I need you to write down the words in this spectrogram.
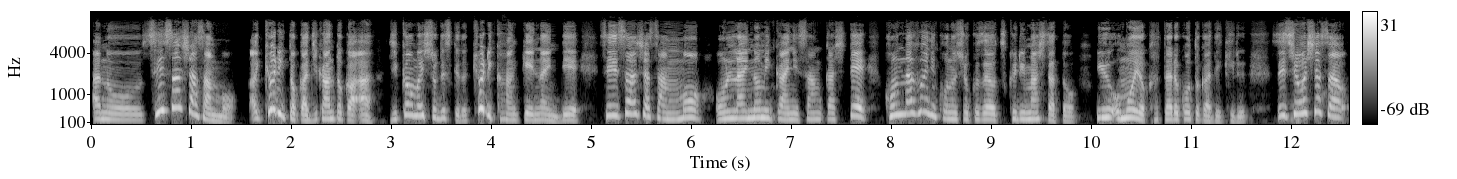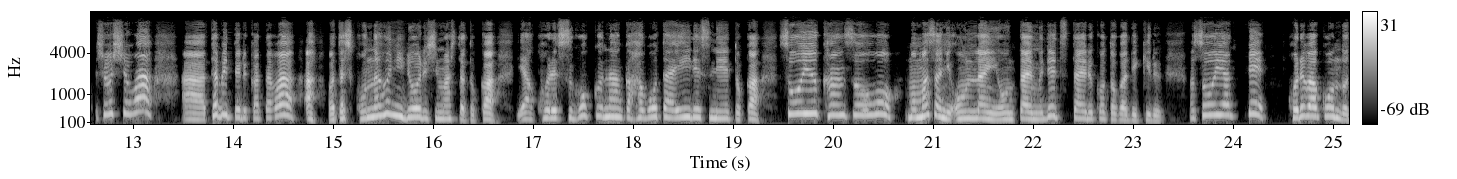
あの生産者さんもあ距離とか時間とかあ時間は一緒ですけど距離関係ないんで生産者さんもオンライン飲み会に参加してこんな風にこの食材を作りましたという思いを語ることができる。で消費者さん消費者はあ食べてる方はあ私こんな風に料理しましたとかいやこれすごくなんか歯ごたえいいですねとかそういう感想を、まあ、まさにオンラインオンタイムで伝えることができる、まあ、そうやってこれは今度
